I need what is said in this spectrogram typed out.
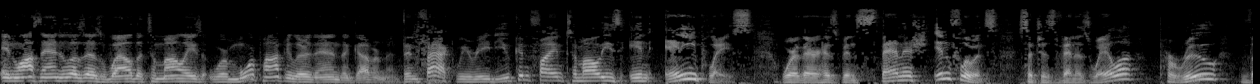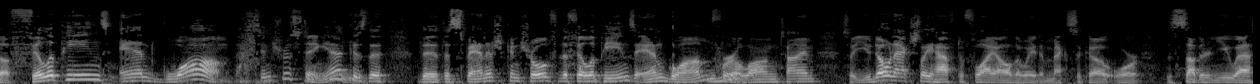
in Los Angeles as well, the tamales were more popular than the government. In fact, we read you can find tamales in any place where there has been Spanish influence, such as Venezuela, Peru, the Philippines, and Guam. That's interesting, yeah, because the, the, the Spanish controlled the Philippines and Guam for a mm-hmm. long time. So you don't actually have to fly all the way to Mexico or the southern U.S.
